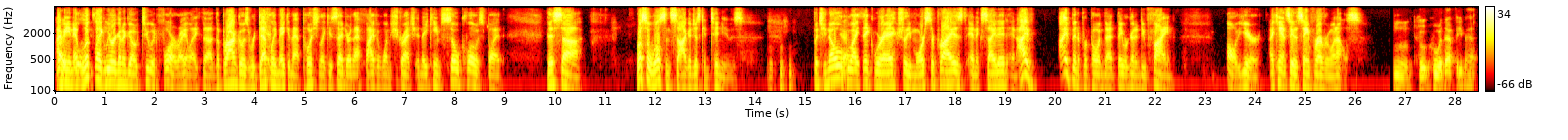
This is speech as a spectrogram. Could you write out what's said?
and I Right. mean, it looked like we were going to go two and four, right? Like the the Broncos were definitely making that push, like you said, during that five and one stretch, and they came so close. But this uh, Russell Wilson saga just continues. But you know Yeah. who I think we're actually more surprised and excited, and I've I've been a proponent that they were going to do fine all year. I can't say the same for everyone else. Hmm, who who would that be, Matt?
